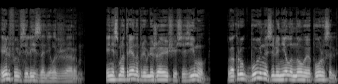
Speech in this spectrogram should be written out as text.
Эльфы взялись за дело с жаром. И несмотря на приближающуюся зиму, Вокруг буйно зеленела новая поросль,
